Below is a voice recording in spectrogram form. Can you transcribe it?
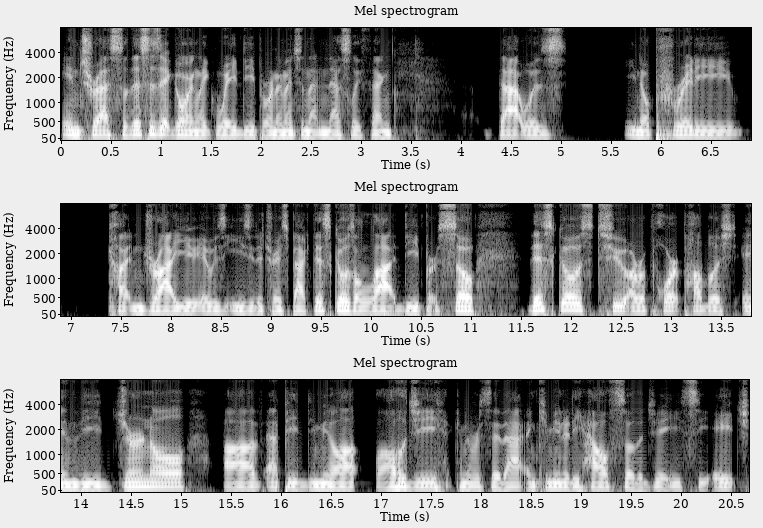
interest. So this is it going like way deeper. When I mentioned that Nestle thing, that was, you know, pretty cut and dry. You it was easy to trace back. This goes a lot deeper. So this goes to a report published in the Journal of Epidemiology. I can never say that, and Community Health, so the JECH.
